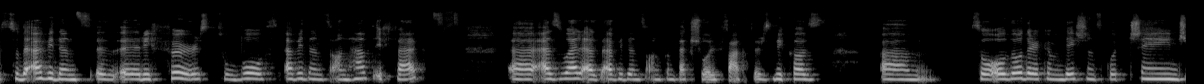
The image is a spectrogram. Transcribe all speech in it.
so the evidence is, uh, refers to both evidence on health effects uh, as well as evidence on contextual factors because um, so although the recommendations could change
